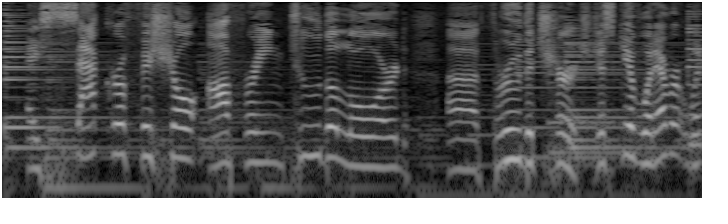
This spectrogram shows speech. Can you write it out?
a sacrificial offering to the Lord. Uh, through the church. Just give whatever, what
